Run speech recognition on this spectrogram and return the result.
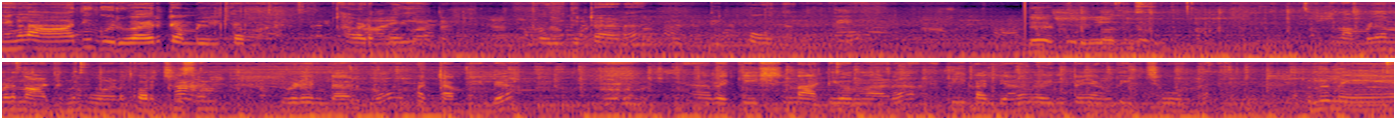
ഞങ്ങൾ ആദ്യം ഗുരുവായൂർ ടെമ്പിളിലേക്കാണ് പോകുന്നത് അവിടെ പോയി പോയിട്ടാണ് പോകുന്നത്. നമ്മൾ നമ്മുടെ നാട്ടിൽ നിന്ന് പോവാണ്. കുറച്ച് ദിവസം ഇവിടെ ഉണ്ടായിരുന്നു പട്ടാമ്പിയിൽ വെക്കേഷൻ നാട്ടിൽ വന്നതാണ്. ഈ കല്യാണം കഴിഞ്ഞിട്ട് ഞങ്ങൾ തിരിച്ചു പോകുന്നത് ഇന്ന് നേരെ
